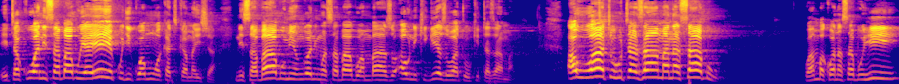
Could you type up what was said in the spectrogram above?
itakuwa ni sababu ya yeye kujikwamua katika maisha. Ni sababu miongoni mwa sababu ambazo au ni kigezo watu ukitazama au watu hutazama nasabu. Kwamba kwa nasabu hii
